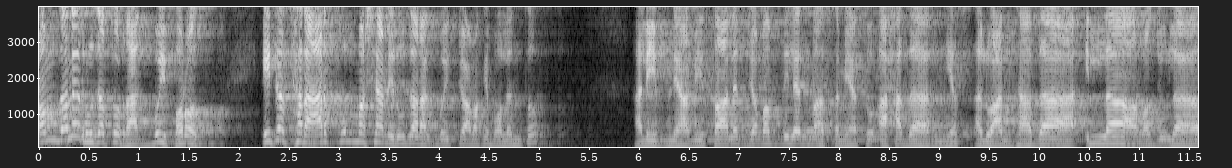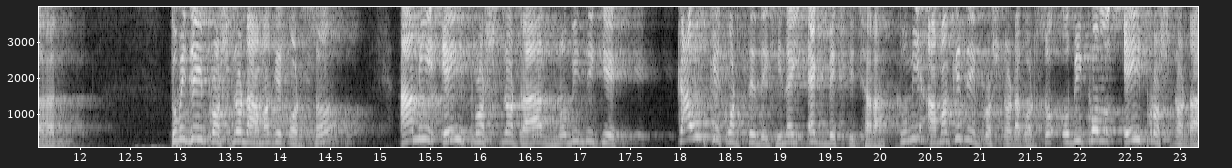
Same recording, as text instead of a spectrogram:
রমজানের রোজা তো রাখবই ফরজ। এটা ছাড়া আর কোন মাসে আমি রোজা রাখব একটু আমাকে বলেন তো। আলী ইবনে আবি তালেব জবাব দিলেন, মা সামিয়াতু আহাদান ইয়াসআলু আন হাদা ইল্লা রাজুলান। তুমি যেই প্রশ্নটা আমাকে করছ, আমি এই প্রশ্নটা নবীজিকে কাউকে করতে দেখি নাই, এক ব্যক্তি ছাড়া। তুমি আমাকে যে প্রশ্নটা করছ, অবিকল এই প্রশ্নটা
